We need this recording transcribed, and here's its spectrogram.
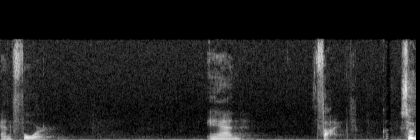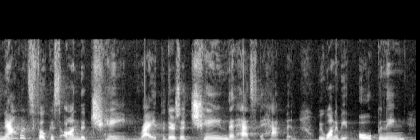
and four and five. So now let's focus on the chain, right? There's a chain that has to happen. We want to be opening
